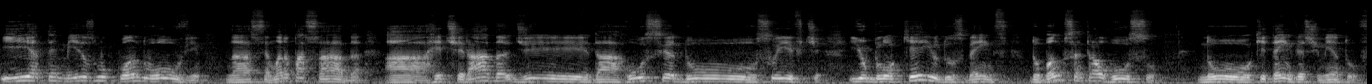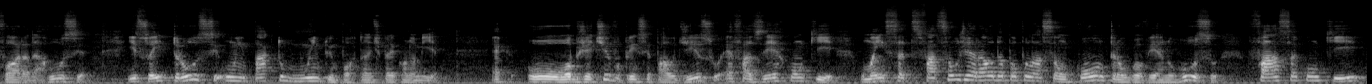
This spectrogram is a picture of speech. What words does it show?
e até mesmo quando houve, na semana passada, a retirada de, da Rússia do SWIFT e o bloqueio dos bens do Banco Central Russo, no que tem investimento fora da Rússia, isso aí trouxe um impacto muito importante para a economia. É, o objetivo principal disso é fazer com que uma insatisfação geral da população contra o governo russo faça com que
